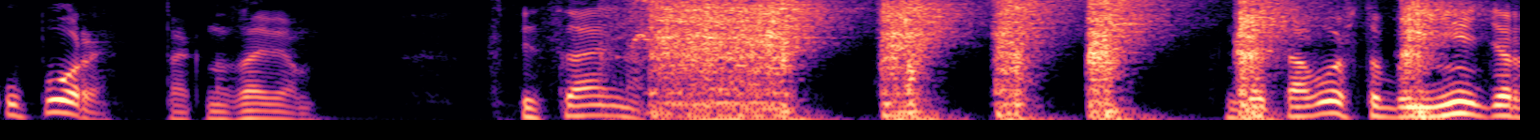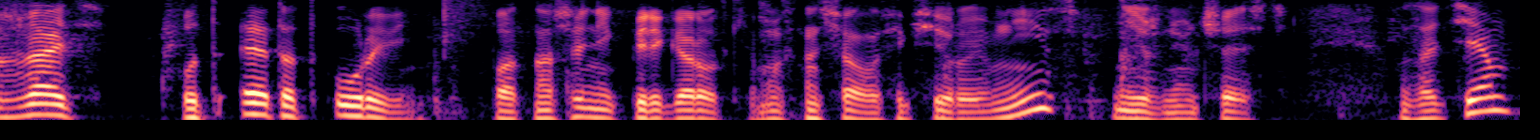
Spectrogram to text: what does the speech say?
упоры, так назовем, специально для того, чтобы не держать вот этот уровень по отношению к перегородке. Мы сначала фиксируем низ, нижнюю часть, затем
